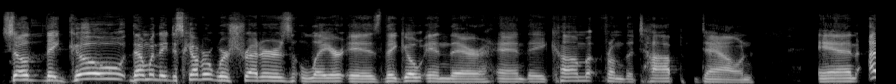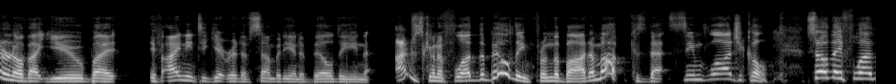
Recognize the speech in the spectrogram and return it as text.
So they go, then when they discover where Shredder's lair is, they go in there and they come from the top down. And I don't know about you, but if I need to get rid of somebody in a building, I'm just going to flood the building from the bottom up because that seems logical. So they flood,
